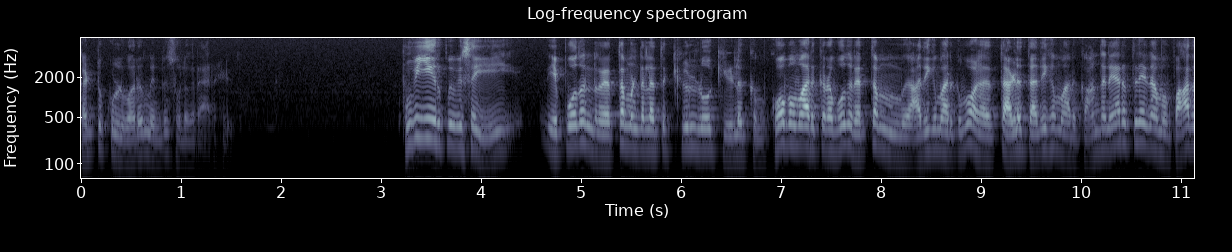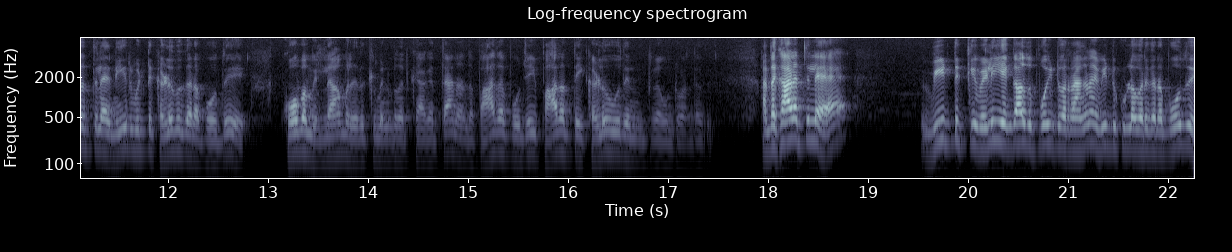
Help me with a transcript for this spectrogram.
கட்டுக்குள் வரும் என்று சொல்லுகிறார்கள். புவியீர்ப்பு விசை எப்போதும் இரத்த மண்டலத்தை கீழ் நோக்கி இழுக்கும். கோபமா இருக்கிற போது ரத்தம் அதிகமா இருக்கும்போது ரத்த அழுத்தம் அதிகமா இருக்கும். அந்த நேரத்திலே நம்ம பாதத்துல நீர் விட்டு கழுவுகிற போது கோபம் இல்லாமல் இருக்கும் என்பதற்காகத்தான் அந்த பாத பூஜை பாதத்தை கழுவுவது என்ற ஒன்று வந்தது. அந்த காலத்துல வீட்டுக்கு வெளியே எங்காவது போயிட்டு வர்றாங்கன்னா வீட்டுக்குள்ளே வருகிற போது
